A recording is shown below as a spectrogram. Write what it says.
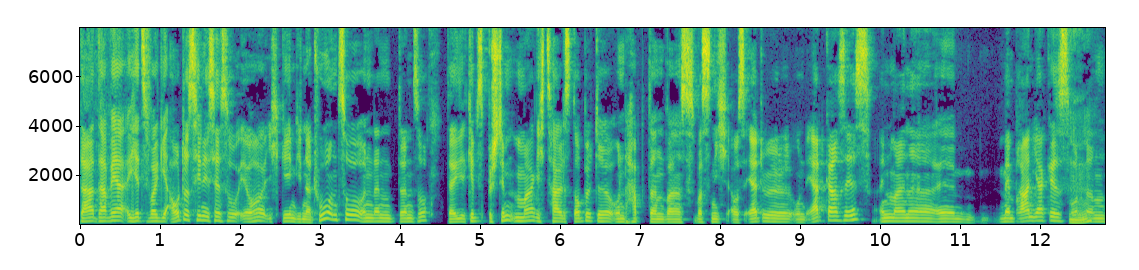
da, da wäre jetzt, weil die Autoszene ist ja so, ja, ich gehe in die Natur und so und dann, dann so, da gibt es bestimmten Markt, ich zahle das Doppelte und habe dann was, was nicht aus Erdöl und Erdgas ist in meiner äh, Membranjacke, mhm. sondern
